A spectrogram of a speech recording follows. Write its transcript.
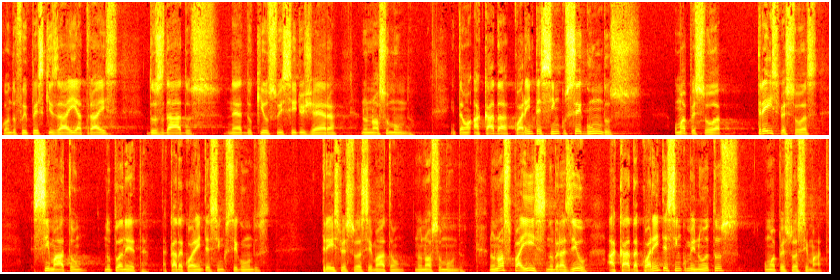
quando fui pesquisar e ir atrás dos dados né, do que o suicídio gera no nosso mundo. Então, a cada 45 segundos, uma pessoa, três pessoas se matam no planeta. A cada 45 segundos, três pessoas se matam no nosso mundo. No nosso país, no Brasil, a cada 45 minutos, uma pessoa se mata.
